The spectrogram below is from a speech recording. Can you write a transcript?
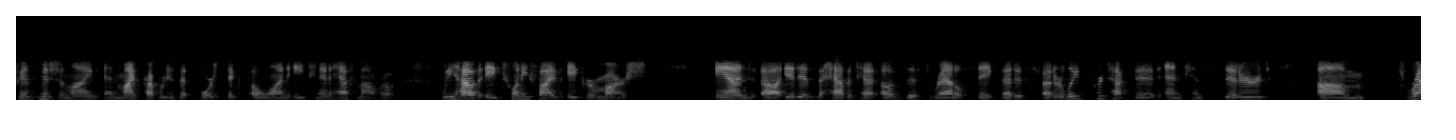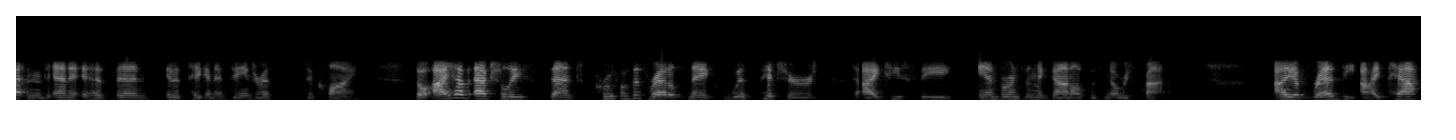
transmission line, and my property is at 4601 18 and a half mile road. We have a 25 acre marsh, and uh, it is the habitat of this rattlesnake that is federally protected and considered um, threatened, and it has been it has taken a dangerous decline. So I have actually sent proof of this rattlesnake with pictures to ITC and Burns and McDonnell with no response. I have read the IPAC,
